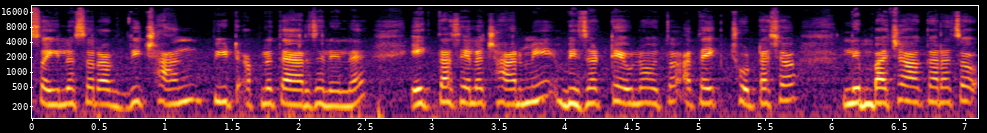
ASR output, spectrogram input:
सैलसर अगदी छान पीठ आपलं तयार झालेलं आहे. एक तास याला छान मी भिजत ठेवलं होतं. आता एक छोट्याशा लिंबाच्या आकाराचं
